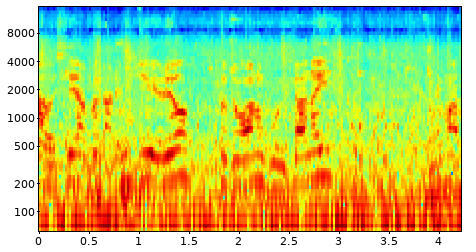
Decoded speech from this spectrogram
આવશે આપણે ગાડી જઈએ રહ્યો તો જોવાનું ભૂલતા નહીં. એમાં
